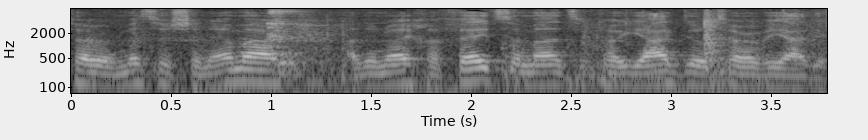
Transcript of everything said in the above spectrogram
תורה ומצווה שנאמר אדוני חפץ למען צדקו יגדיל תורה וידע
